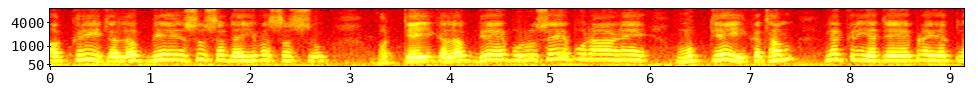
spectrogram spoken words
અક્રીત લભ્યે સુસદૈવ સસ્સુ ભક્ત્યૈક લભ્યે પુરુષે પુરાણે મુક્ત્યૈ કથમ ન ક્રિયતે પ્રયત્ન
